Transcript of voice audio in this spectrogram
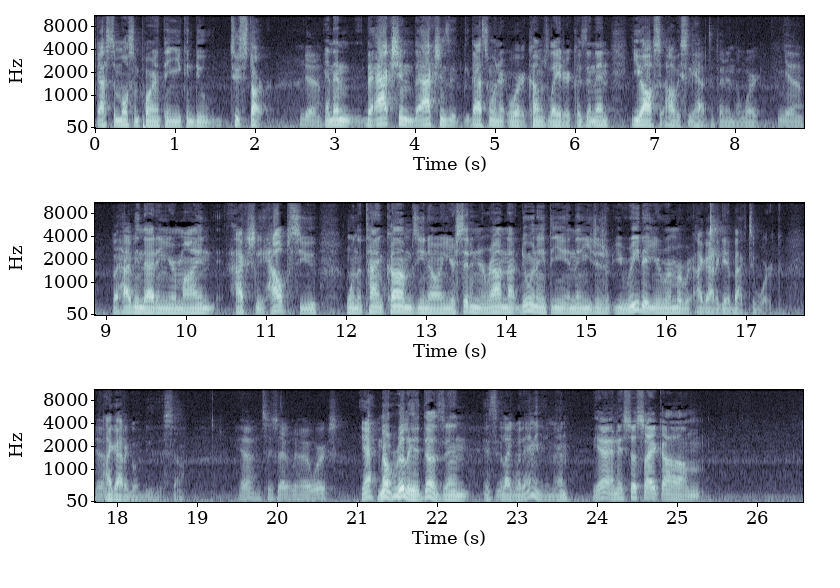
that's the most important thing you can do to start. Yeah. And then the action, the actions, that's when it, where it comes later, because and then you also obviously have to put in the work. Yeah. But having that in your mind actually helps you when the time comes, you know, and you're sitting around not doing anything, and then you just you read it, you remember, I got to get back to work. Yeah. I got to go do this. So Yeah, that's exactly how it works. yeah, no, really, it does, and it's like with anything, man. Yeah, and it's just like, um,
